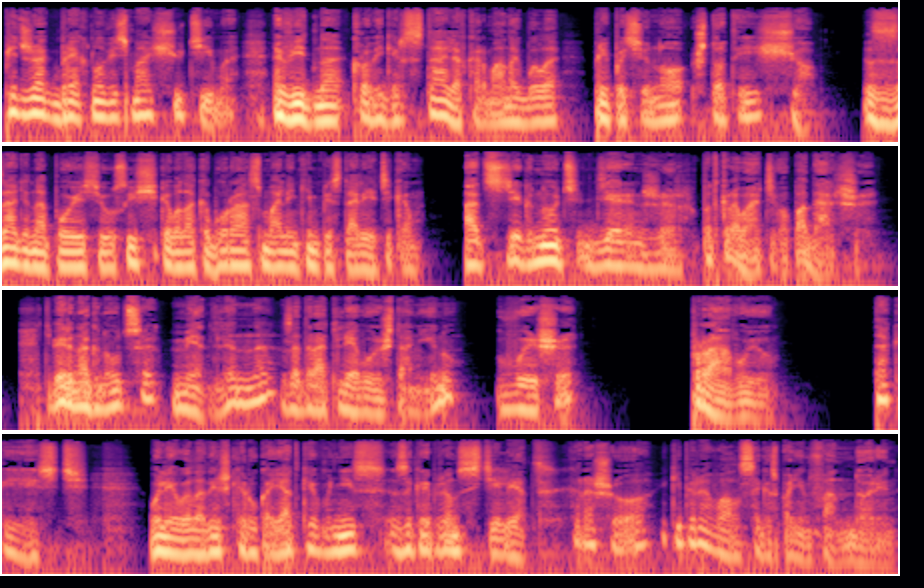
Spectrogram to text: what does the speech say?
Пиджак брякнул весьма ощутимо. Видно, кроме герсталя в карманах было припасено что-то еще. Сзади на поясе у сыщика была кобура с маленьким пистолетиком. Отстегнуть Деринджер, под кровать его подальше. Теперь нагнуться, медленно, задрать левую штанину, выше, правую. Так и есть. У левой лодыжки рукоятки вниз закреплен стилет. Хорошо, экипировался господин Фандорин.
